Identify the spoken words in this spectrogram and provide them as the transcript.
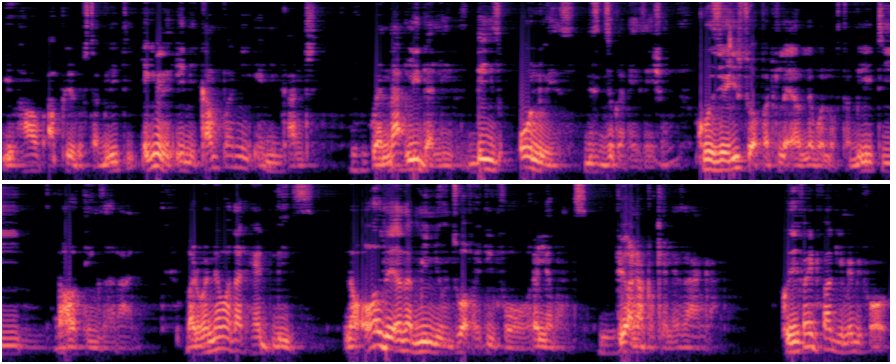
you have a period of stability, even in any company, any country. When that leader leaves, there is always this disorganization because you're used to a particular level of stability, how things are run. But whenever that head leaves, now all the other minions who are fighting for relevance, they are not okay. wanatokelezanga. Because you find Fergie, maybe for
